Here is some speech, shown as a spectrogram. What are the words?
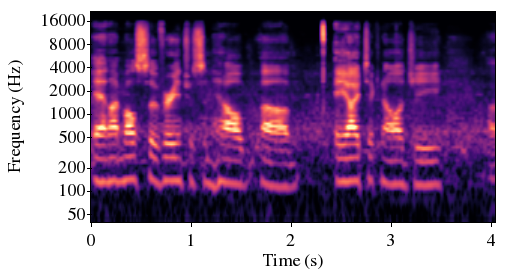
And I'm also very interested in how um, AI technology uh,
